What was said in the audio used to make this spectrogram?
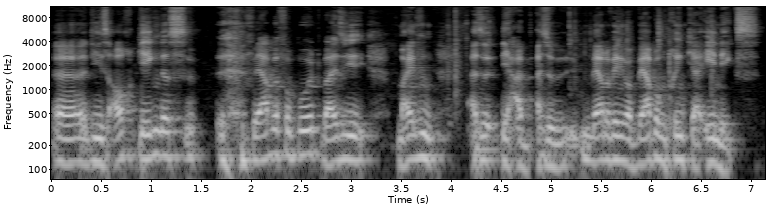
Äh, die ist auch gegen das äh, Werbeverbot, weil sie meinten, also ja, also mehr oder weniger Werbung bringt ja eh nichts.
